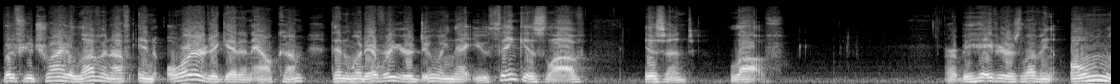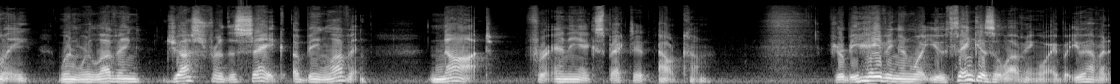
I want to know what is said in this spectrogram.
but if you try to love enough in order to get an outcome, then whatever you're doing that you think is love isn't love. Our behavior is loving only when we're loving just for the sake of being loving not for any expected outcome. If you're behaving in what you think is a loving way, but you have an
